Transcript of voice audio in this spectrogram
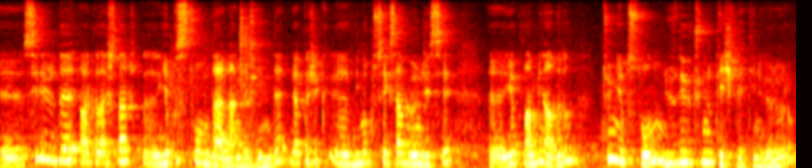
Ee, Silivri'de arkadaşlar e, yapı stoğunu değerlendirdiğimde yaklaşık e, 1980 ve öncesi e, yapılan binaların tüm yapı stoğunun %3'ünü teşkil ettiğini görüyorum.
